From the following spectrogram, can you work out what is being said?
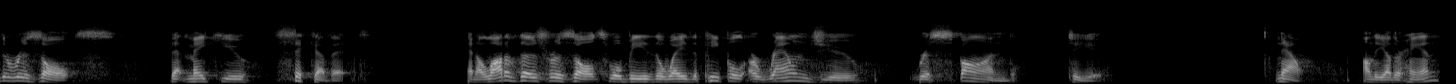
the results that make you sick of it. And a lot of those results will be the way the people around you respond to you. Now, on the other hand,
